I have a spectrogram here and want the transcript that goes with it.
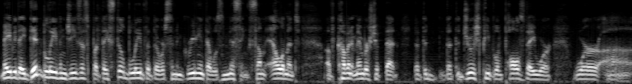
maybe they did believe in Jesus, but they still believed that there was an ingredient that was missing, some element of covenant membership that, that the that the Jewish people of Paul's day were were uh,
